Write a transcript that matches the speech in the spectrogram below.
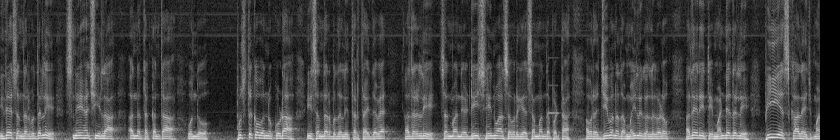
ಇದೇ ಸಂದರ್ಭದಲ್ಲಿ ಸ್ನೇಹಶೀಲ ಅನ್ನತಕ್ಕಂಥ ಒಂದು ಪುಸ್ತಕವನ್ನು ಕೂಡ ಈ ಸಂದರ್ಭದಲ್ಲಿ ತರ್ತಾ ಇದ್ದೇವೆ. ಅದರಲ್ಲಿ ಸನ್ಮಾನ್ಯ ಡಿ ಶ್ರೀನಿವಾಸ್ ಅವರಿಗೆ ಸಂಬಂಧಪಟ್ಟ ಅವರ ಜೀವನದ ಮೈಲುಗಲ್ಲುಗಳು. ಅದೇ ರೀತಿ ಮಂಡ್ಯದಲ್ಲಿ ಪಿ ಎಸ್ ಕಾಲೇಜ್ ಮ,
